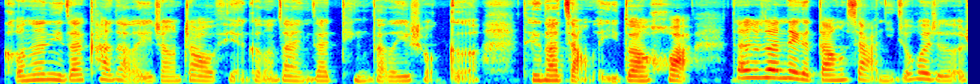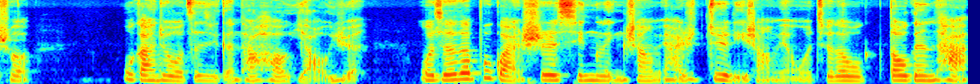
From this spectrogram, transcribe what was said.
可能你在看他的一张照片，可能在你在听他的一首歌，听他讲的一段话，但是在那个当下，你就会觉得说，我感觉我自己跟他好遥远。我觉得不管是心灵上面还是距离上面，我觉得我都跟他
